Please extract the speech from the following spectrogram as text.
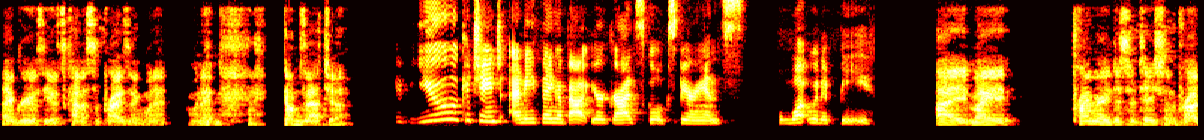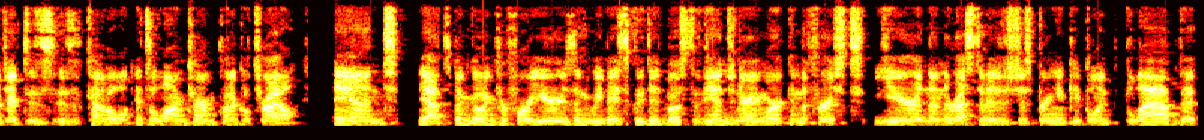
i agree with you. It's kind of surprising when it when it comes at you If you could change anything about your grad school experience, what would it be? I my primary dissertation project is is kind of a it's a long term clinical trial, and yeah, it's been going for four years, and we basically did most of the engineering work in the first year, and then the rest of it is just bringing people into the lab that.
